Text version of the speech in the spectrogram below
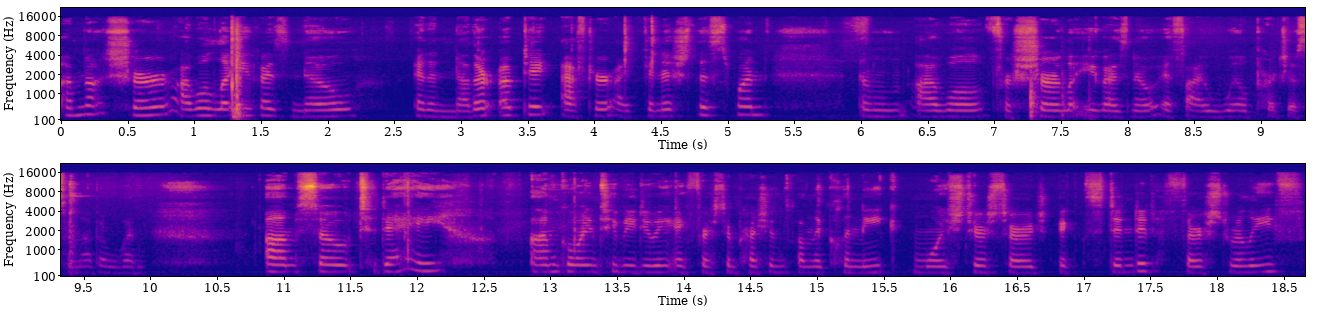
I'm not sure. I will let you guys know in another update after I finish this one and I will for sure let you guys know if I will purchase another one. Um, so today I'm going to be doing a first impressions on the Clinique Moisture Surge Extended Thirst Relief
